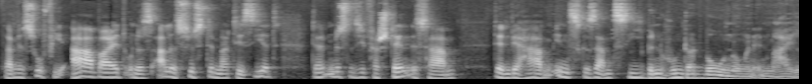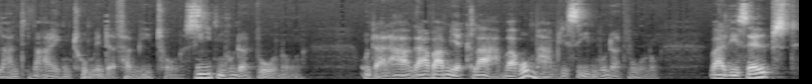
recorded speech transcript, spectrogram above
da haben wir so viel Arbeit und es alles systematisiert, da müssen Sie Verständnis haben, denn wir haben insgesamt 700 Wohnungen in Mailand im Eigentum, in der Vermietung. 700 Wohnungen. Und da, da war mir klar, warum haben die 700 Wohnungen? Weil die selbst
